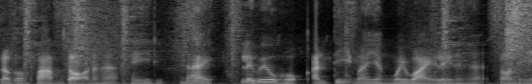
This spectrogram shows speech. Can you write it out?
แล้วก็ฟาร์มต่อนะฮะ ให้ได้เลเวล6 อันติมาอย่างไวๆเลยนะฮะ ตอนนี้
